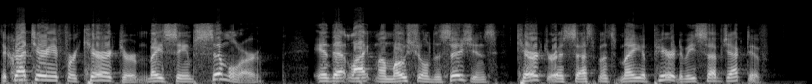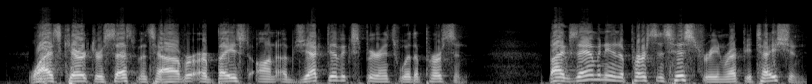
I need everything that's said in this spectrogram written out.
the criterion for character may seem similar in that, like emotional decisions, character assessments may appear to be subjective. Wise character assessments, however, are based on objective experience with a person. By examining a person's history and reputation,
